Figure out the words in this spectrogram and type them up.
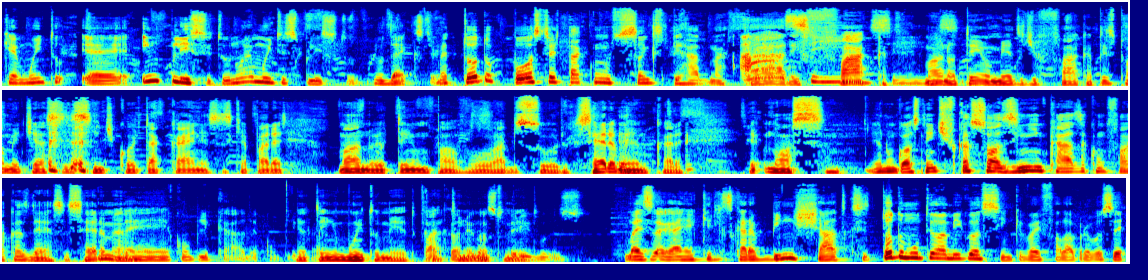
que é muito é, implícito, não é muito explícito no Dexter. Mas todo pôster tá com sangue espirrado na cara e Ah, sim, faca. sim, Mano, eu sim. tenho medo de faca, principalmente essas assim de cortar carne, essas que aparecem. Mano, eu tenho um pavor absurdo. Sério mesmo, cara. Eu- nossa, eu não gosto nem de ficar sozinho em casa com facas dessas. Sério mesmo. É complicado, é complicado. Eu tenho muito medo, cara. Faca é um negócio muito medo. Mas é aqueles cara bem chato que se, todo mundo tem um amigo assim que vai falar pra você.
